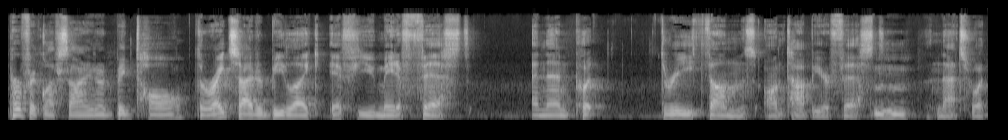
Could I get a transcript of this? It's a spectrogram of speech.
perfect left side. You know, big, tall. The right side would be like if you made a fist and then put three thumbs on top of your fist. Mm-hmm. And that's what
